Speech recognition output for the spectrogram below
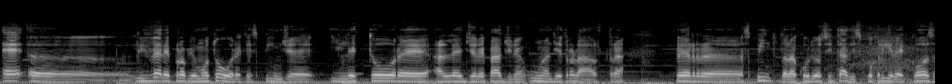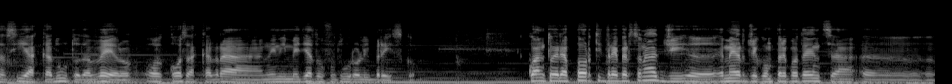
è eh, il vero e proprio motore che spinge il lettore a leggere pagine una dietro l'altra per, eh, spinto dalla curiosità di scoprire cosa sia accaduto davvero o cosa accadrà nell'immediato futuro libresco. Quanto ai rapporti tra i personaggi eh, emerge con prepotenza eh,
